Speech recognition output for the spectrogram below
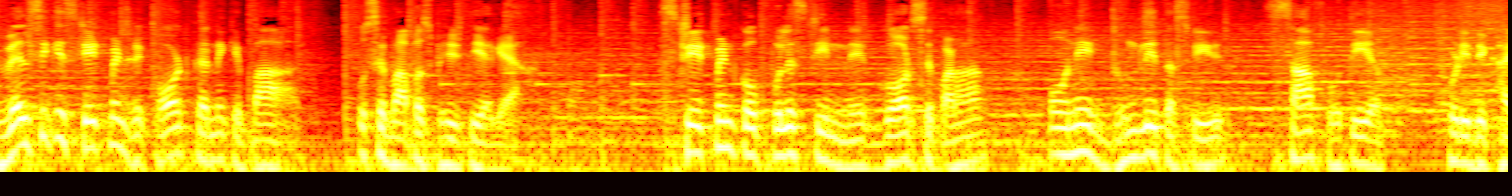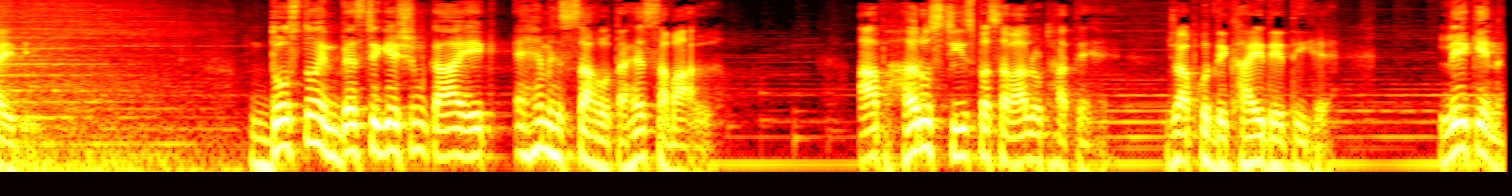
वेल्सी की स्टेटमेंट रिकॉर्ड करने के बाद उसे वापस भेज दिया गया। स्टेटमेंट को पुलिस टीम ने गौर से पढ़ा उन्हें एक धुंधली तस्वीर साफ़ होती अब थोड़ी दिखाई दी। दोस्तों इन्वेस्टिगेशन का एक अहम हिस्सा होता है सवाल। आप हर उस चीज़ पर सवाल उठाते हैं, जो आपको दिखाई देती है। लेकिन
